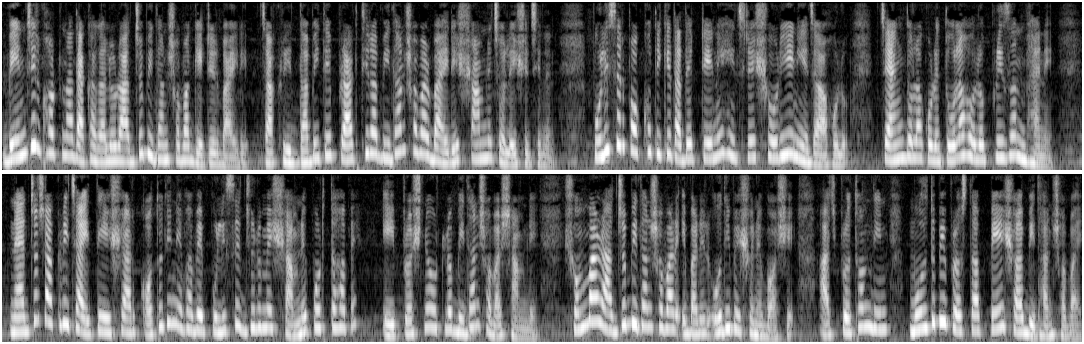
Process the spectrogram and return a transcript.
বেঞ্জির ঘটনা দেখা গেল রাজ্য বিধানসভা গেটের বাইরে। চাকরির দাবিতে প্রার্থীরা বিধানসভার বাইরে সামনে চলে এসেছিলেন। পুলিশের পক্ষ থেকে তাদের টেনে হিঁচড়ে সরিয়ে নিয়ে যাওয়া হলো। চ্যাংদোলা করে তোলা হলো প্রিজন ভ্যানে। ন্যায্য চাকরি চাইতে এসে আর কতদিন এভাবে পুলিশের জুলুমের সামনে পড়তে হবে? এই প্রশ্ন উঠল বিধানসভার সামনে। সোমবার রাজ্য বিধানসভার এবারের অধিবেশনে বসে। আজ প্রথম দিন মুলতুবি প্রস্তাব পেশ হয় বিধানসভায়।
